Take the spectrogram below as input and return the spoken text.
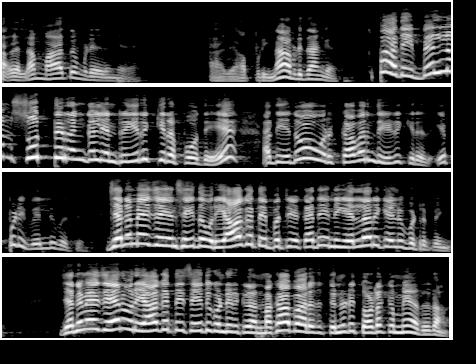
அதெல்லாம் மாற்ற முடியாதுங்க. அது அப்படின்னா அப்படிதாங்க. அப்போ அதை வெல்லும் சூத்திரங்கள் என்று இருக்கிற போதே அது ஏதோ ஒரு கவர்ந்து இழுக்கிறது. எப்படி வெல்லுவது? ஜனமேஜயன் செய்த ஒரு யாகத்தை பற்றிய கதையை நீங்கள் எல்லாரும் கேள்விப்பட்டிருப்பீங்க. ஜனமேஜயன் ஒரு யாகத்தை செய்து கொண்டிருக்கிறான். மகாபாரதத்தினுடைய தொடக்கமே அதுதான்.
